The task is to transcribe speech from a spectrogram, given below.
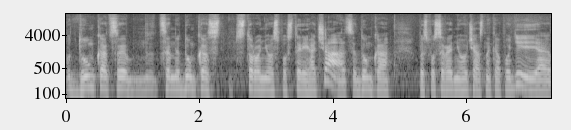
думка, це, це не думка стороннього спостерігача, а це думка безпосереднього учасника події. Я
